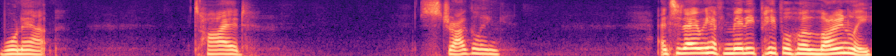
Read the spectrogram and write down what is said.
worn out, tired, struggling. And today we have many people who are lonely.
